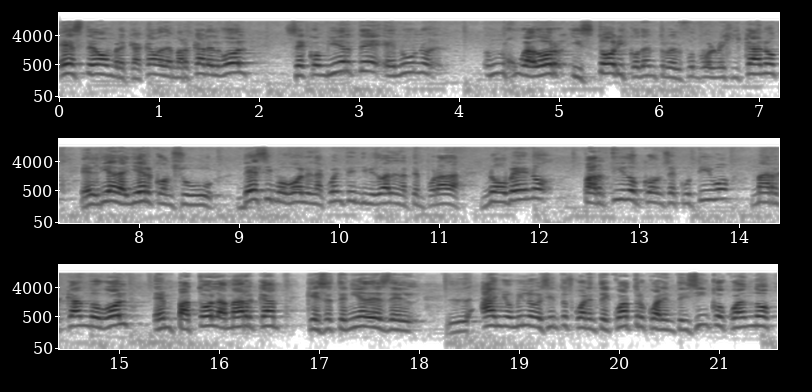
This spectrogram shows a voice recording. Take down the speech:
este hombre que acaba de marcar el gol, se convierte en un, un, jugador histórico dentro del fútbol mexicano. El día de ayer con su décimo gol en la cuenta individual en la temporada, noveno partido consecutivo, marcando gol, empató la marca que se tenía desde el año 1944-45, cuando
